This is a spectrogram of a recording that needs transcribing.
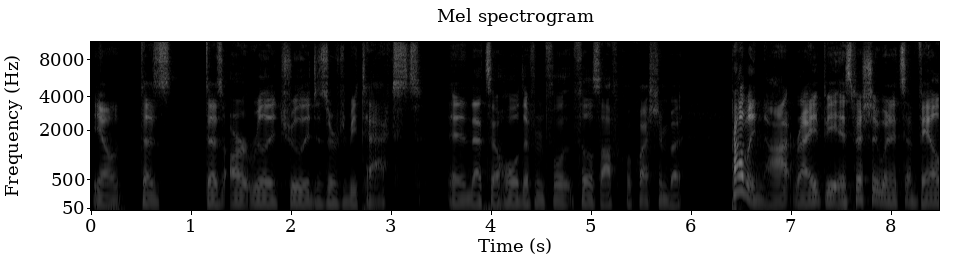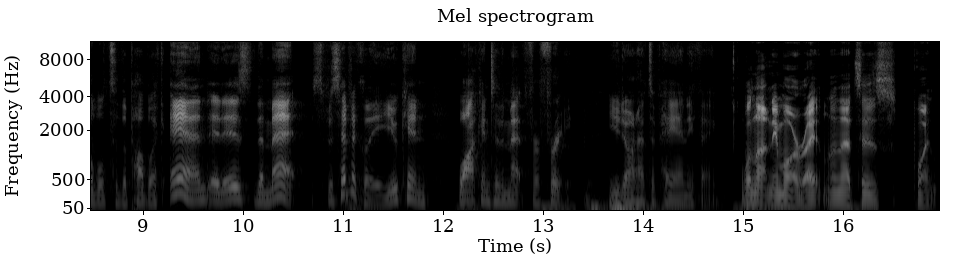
you know, does does art really truly deserve to be taxed? And that's a whole different phil- philosophical question, but probably not, right? Be, especially when it's available to the public, and it is the Met specifically. You can walk into the Met for free. You don't have to pay anything. Well, not anymore, right? And that's his point.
